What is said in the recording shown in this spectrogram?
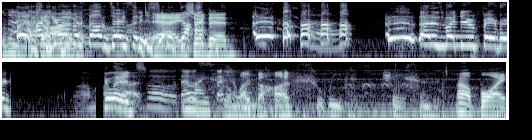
Oh my I god. Goomba stopped Jason. He should Yeah, have you sure died. did. That is my new favorite oh glitch. Oh, that was Nice. special. Oh my god. Sweet Jason. Oh boy.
